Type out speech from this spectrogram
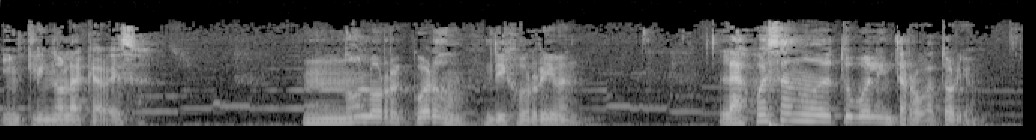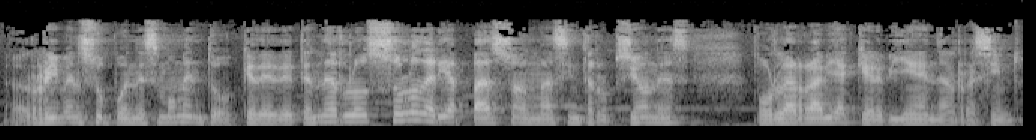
Inclinó la cabeza. No lo recuerdo, dijo Riven. La jueza no detuvo el interrogatorio. Riven supo en ese momento que de detenerlo solo daría paso a más interrupciones por la rabia que hervía en el recinto.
